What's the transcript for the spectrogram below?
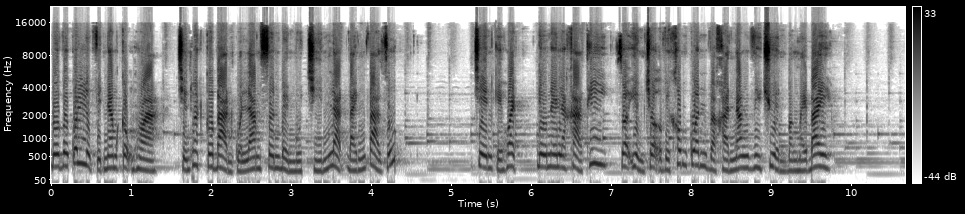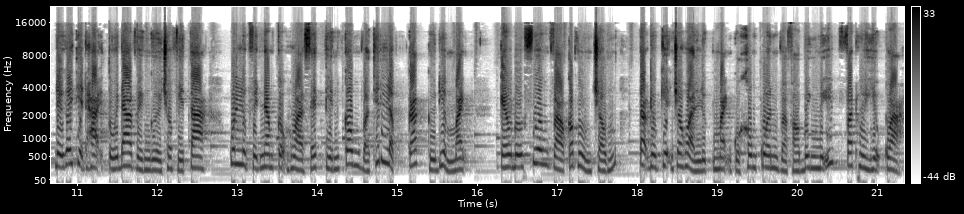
Đối với quân lực Việt Nam Cộng Hòa, chiến thuật cơ bản của Lam Sơn 719 là đánh và rút. Trên kế hoạch, điều này là khả thi do yểm trợ về không quân và khả năng di chuyển bằng máy bay. Để gây thiệt hại tối đa về người cho phía ta, quân lực Việt Nam Cộng Hòa sẽ tiến công và thiết lập các cứ điểm mạnh, kéo đối phương vào các vùng trống, tạo điều kiện cho hỏa lực mạnh của không quân và pháo binh Mỹ phát huy hiệu quả.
